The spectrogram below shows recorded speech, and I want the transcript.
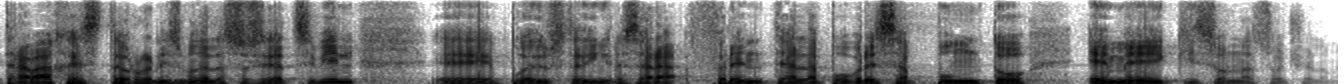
trabaja este organismo de la sociedad civil, eh, puede usted ingresar a frentealapobreza.mx. Son las 8 de la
